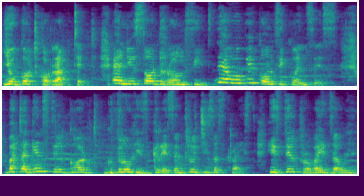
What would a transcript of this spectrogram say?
you got corrupted and you sowed wrong seeds, there will be consequences. But again, still, God, through His grace and through Jesus Christ, He still provides a way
